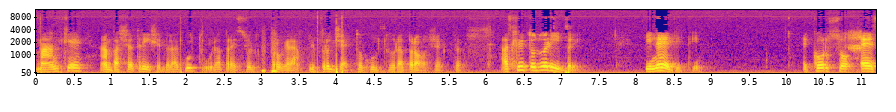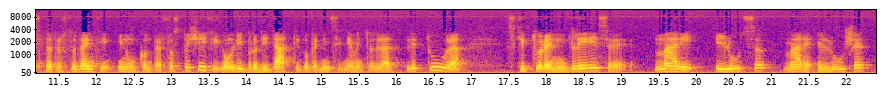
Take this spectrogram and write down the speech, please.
ma anche ambasciatrice della cultura presso il, il progetto Cultura Project. Ha scritto due libri, inediti e corso ESP per studenti in un contesto specifico, un libro didattico per l'insegnamento della lettura, scrittura in inglese, Mari i Luz, Mare e Luce,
